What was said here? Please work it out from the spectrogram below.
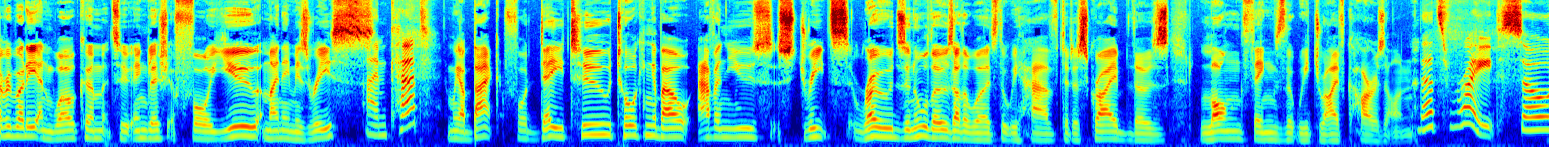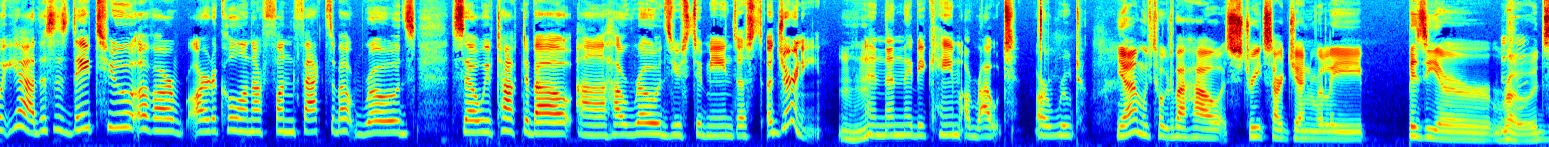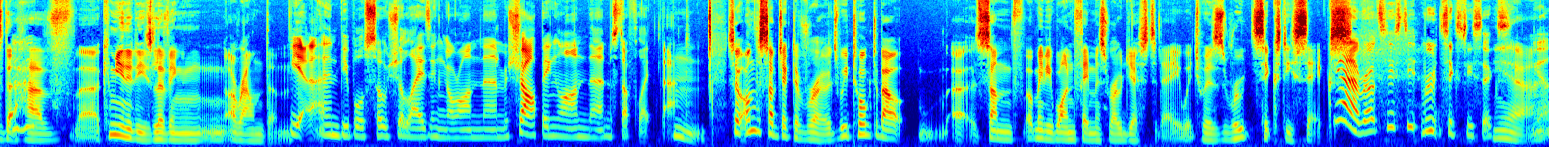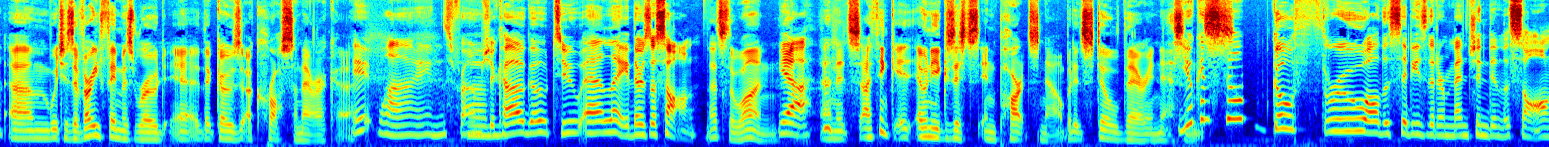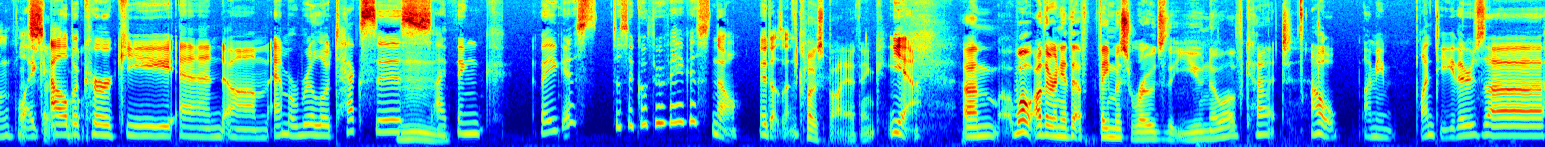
Everybody, and welcome to English for You. My name is Reese. I'm Kat. And we are back for day two talking about avenues, streets, roads, and all those other words that we have to describe those long things that we drive cars on. That's right. So, yeah, this is day two of our article on our fun facts about roads. So, we've talked about uh, how roads used to mean just a journey, mm -hmm. and then they became a route or route. Yeah, and we've talked about how streets are generally busier mm-hmm. roads that mm -hmm. have uh, communities living around them. Yeah, and people socializing around them, shopping on them, stuff like that. Hmm. So, on the subject of roads, we talked about uh, some, maybe one famous road yesterday, which was Route 66. Yeah, Route 60, Route 66. Yeah, yeah. Um, which is a very famous road uh, that goes across America. It winds from um, Chicago to LA. There's a song. That's the one. Yeah, and it's I think it only exists in parts now, but it's still there in essence. You can still go through all the cities that are mentioned in the song, That's like so Albuquerque cool. and um, Amarillo, Texas. Mm. I think Vegas. Does it go through Vegas? No, it doesn't. Close by, I think. Yeah. Um, well, are there any other famous roads that you know of, Kat? Oh, I mean, plenty. There's uh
